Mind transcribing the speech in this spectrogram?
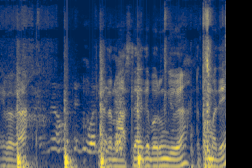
हे बघा. आता मासले आहे ते भरून घेऊया टपामध्ये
